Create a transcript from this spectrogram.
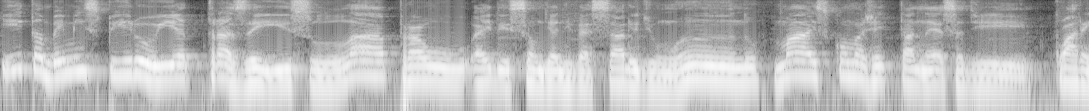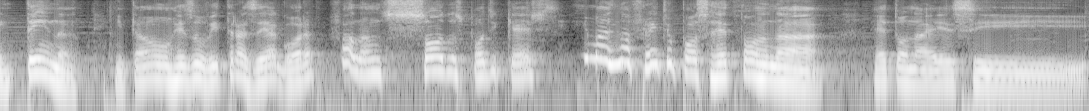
e também me inspiro eu ia trazer isso lá para a edição de aniversário de um ano, mas como a gente tá nessa de quarentena, então resolvi trazer agora falando só dos podcasts e mais na frente eu posso retornar retornar esse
